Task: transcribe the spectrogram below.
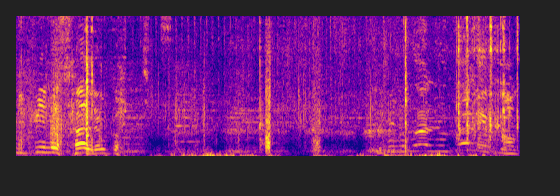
Mi pie no sale, un co- Mi pie no sale, sale, no.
